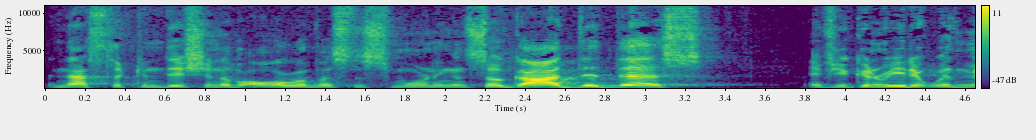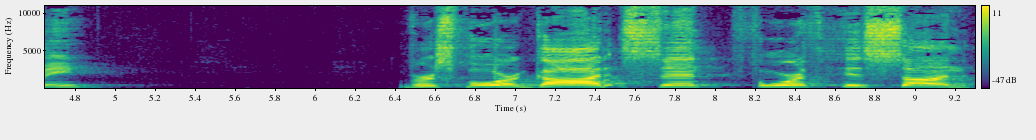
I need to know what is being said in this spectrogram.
And that's the condition of all of us this morning. And so God did this. If you can read it with me. Verse 4 God sent forth his Son.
